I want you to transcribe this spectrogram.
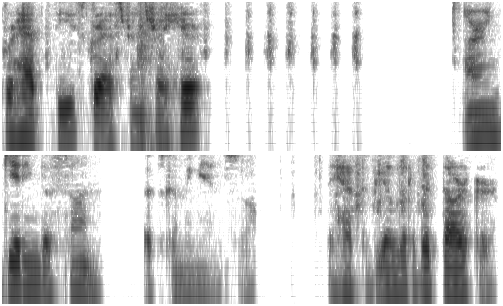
Perhaps these grass strands right here aren't getting the sun that's coming in, so they have to be a little bit darker.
